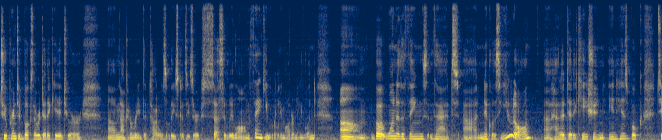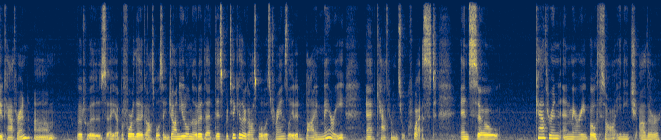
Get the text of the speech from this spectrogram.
two printed books that were dedicated to her. Uh, I'm not going to read the titles of these because these are excessively long. Thank you, early modern England. Um, but one of the things that uh, Nicholas Udall uh, had a dedication in his book to Catherine, um, which was uh, yeah, before the Gospel of St. John, Udall noted that this particular Gospel was translated by Mary at Catherine's request. And so Catherine and Mary both saw in each other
